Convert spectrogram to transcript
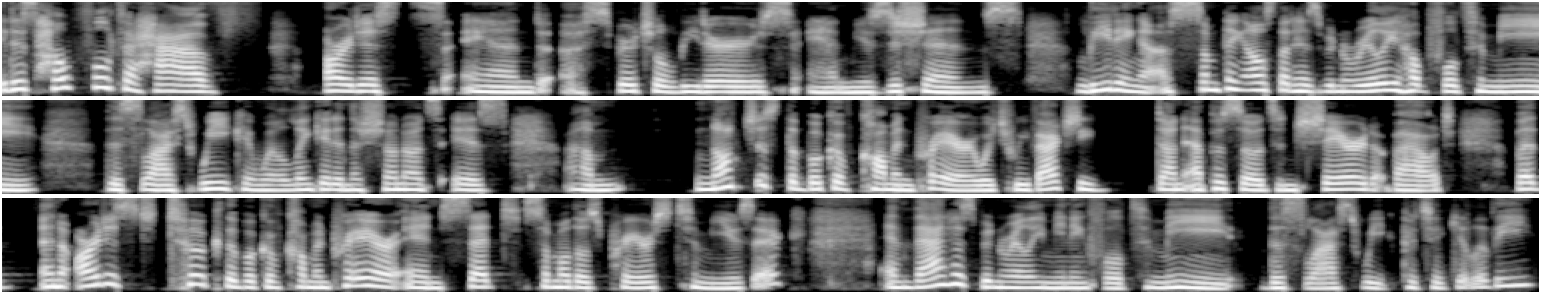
it is helpful to have artists and uh, spiritual leaders and musicians leading us. Something else that has been really helpful to me this last week, and we'll link it in the show notes, is um, not just the Book of Common Prayer, which we've actually done episodes and shared about. But an artist took the Book of Common Prayer and set some of those prayers to music. And that has been really meaningful to me this last week, particularly.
